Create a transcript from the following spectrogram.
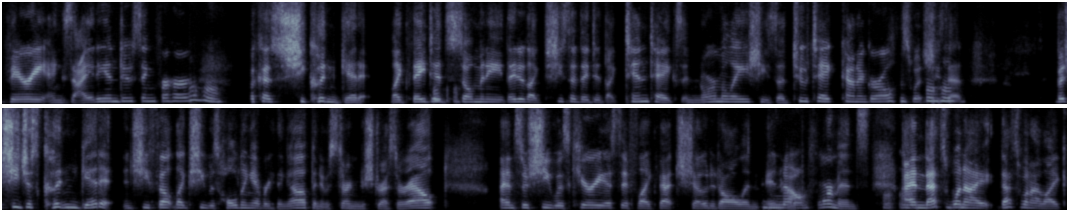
very anxiety inducing for her Mhm. because she couldn't get it. Like they did so many, they did like she said they did like 10 takes, and normally she's a two take kind of girl, is what she Mhm. said. But she just couldn't get it. And she felt like she was holding everything up and it was starting to stress her out. And so she was curious if like that showed it all in, in No. her performance. Mm-mm. And that's when I that's when I like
